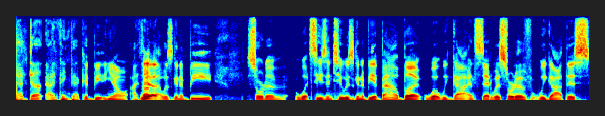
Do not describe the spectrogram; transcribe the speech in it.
that does i think that could be you know i thought Yeah. that was going to be sort of what season two was going to be about but what we got instead was sort of we got this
